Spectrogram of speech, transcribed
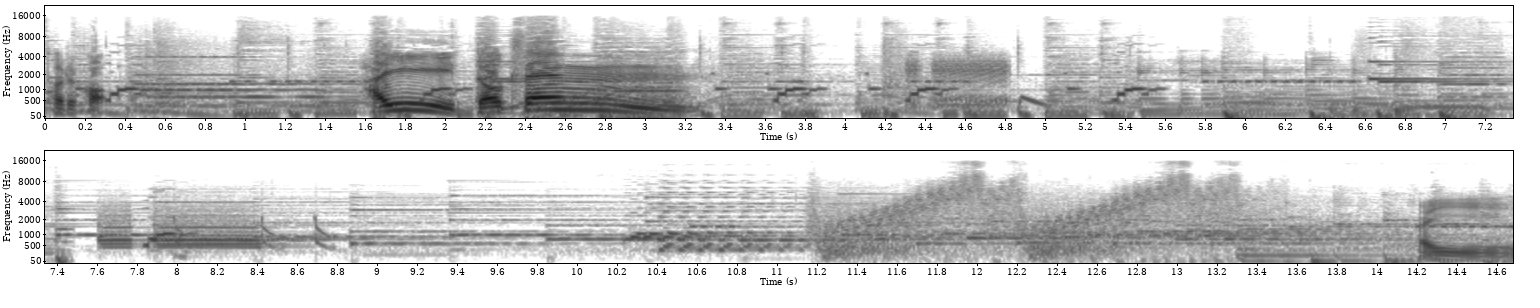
トルコ。はい、独占はい。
